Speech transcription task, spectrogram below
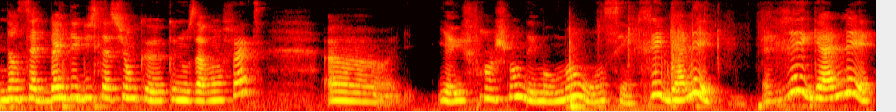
dans cette belle dégustation que, que nous avons faite, il y a eu franchement des moments où on s'est régalé, régalé,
